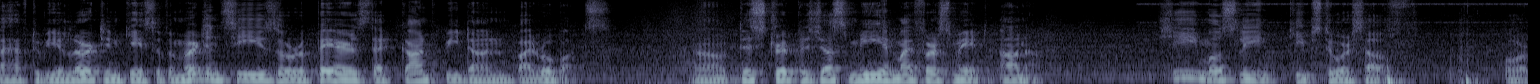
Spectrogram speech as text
I have to be alert in case of emergencies or repairs that can't be done by robots. Now, this trip is just me and my first mate, Anna. She mostly keeps to herself. Or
